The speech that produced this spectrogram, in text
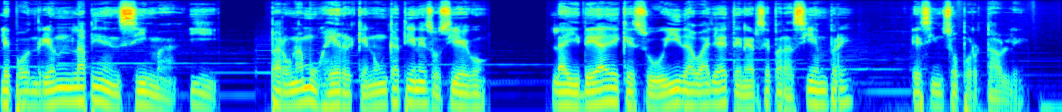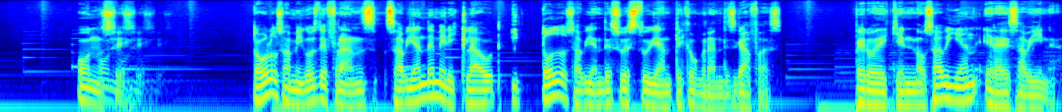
le pondría un lápiz encima y, para una mujer que nunca tiene sosiego, la idea de que su vida vaya a detenerse para siempre es insoportable. 11. Todos los amigos de Franz sabían de Mary Cloud y todos sabían de su estudiante con grandes gafas, pero de quien no sabían era de Sabina.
